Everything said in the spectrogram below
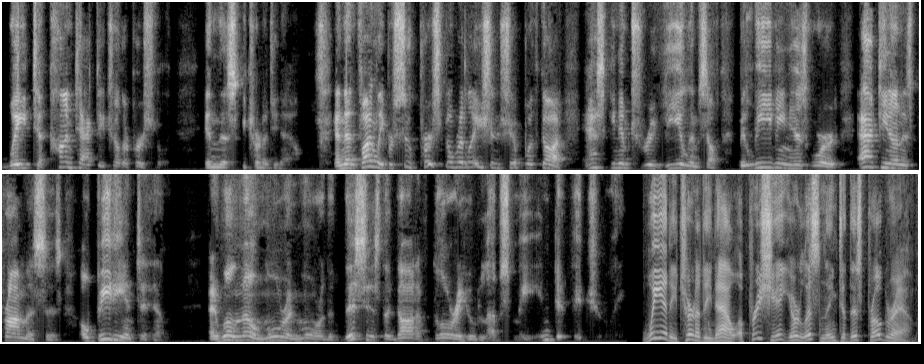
way to contact each other personally in this eternity now. And then finally, pursue personal relationship with God, asking Him to reveal Himself, believing His word, acting on His promises, obedient to Him. And we'll know more and more that this is the God of glory who loves me individually. We at Eternity Now appreciate your listening to this program.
